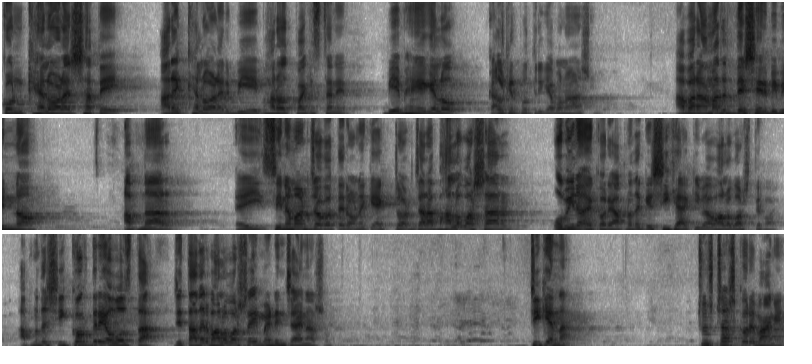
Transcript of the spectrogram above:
কোন খেলোয়াড়ের সাথে আরেক খেলোয়াড়ের বিয়ে ভারত পাকিস্তানের, বিয়ে ভেঙে গেল, কালকের পত্রিকা মনে আসলো। আবার আমাদের দেশের বিভিন্ন আপনার এই সিনেমার জগতের অনেক অ্যাক্টর যারা ভালোবাসার অভিনয় করে, আপনাদেরকে শিখায় কীভাবে ভালোবাসতে হয়। আপনাদের শিক্ষকদের এই অবস্থা যে তাদের ভালোবাসাই মেড ইন চায়না আসলে। টিকে না। ঠুসঠাস করে ভাঙে।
